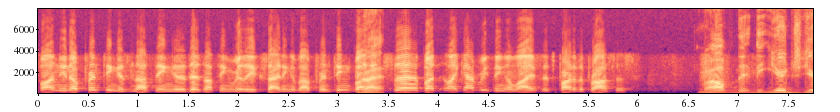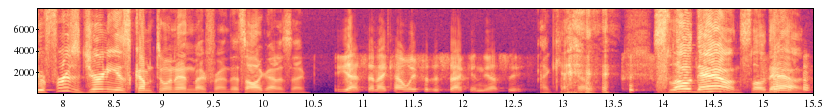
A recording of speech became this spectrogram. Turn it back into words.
fun. You know, printing is nothing. Uh, there's nothing really exciting about printing, but Right. it's uh, but like everything in life, it's part of the process. Well, the, the, your your first journey has come to an end, my friend. That's all I gotta say. Yes, and I can't wait for the second. Yossi. I can't. slow down, slow down.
